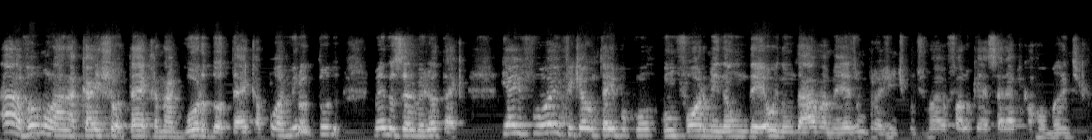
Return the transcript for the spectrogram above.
Ah, vamos lá na caixoteca, na gordoteca. Porra, virou tudo, menos cervejoteca. E aí foi, fiquei um tempo conforme não deu e não dava mesmo para a gente continuar. Eu falo que essa era a época romântica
